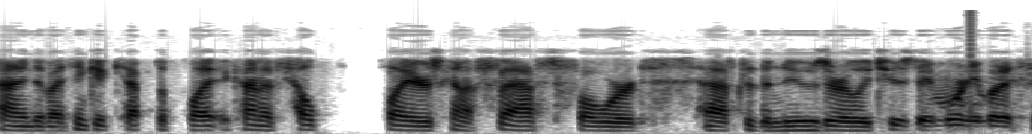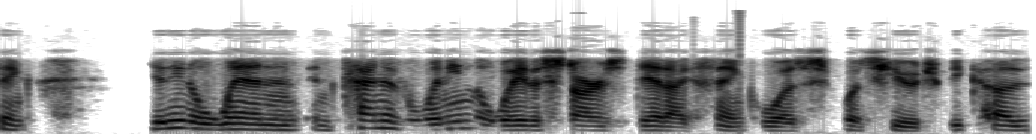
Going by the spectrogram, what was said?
kind of, I think it kept the play, it kind of helped players kind of fast forward after the news early Tuesday morning. But I think getting a win and kind of winning the way the Stars did, I think was was huge because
